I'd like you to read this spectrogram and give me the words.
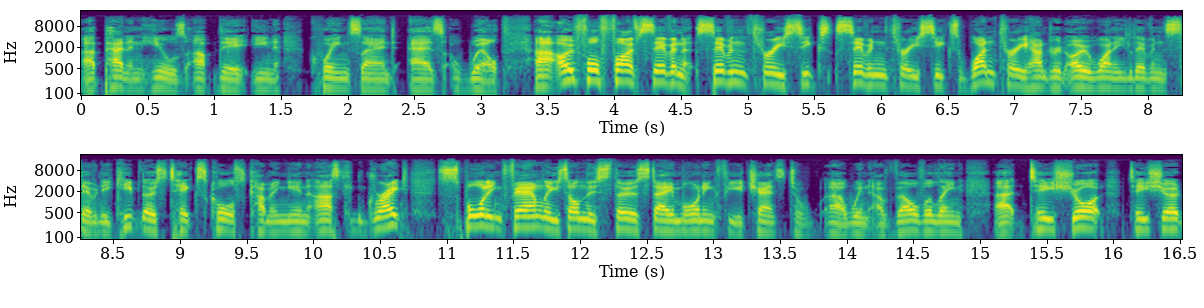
uh, Patton Hills up there in Queensland as well. Uh, 0457 736 736 1300 01 1170. Keep those text calls coming in, asking great sporting families on this Thursday morning for your chance to uh, win a Valvoline uh, t-shirt. T-shirt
